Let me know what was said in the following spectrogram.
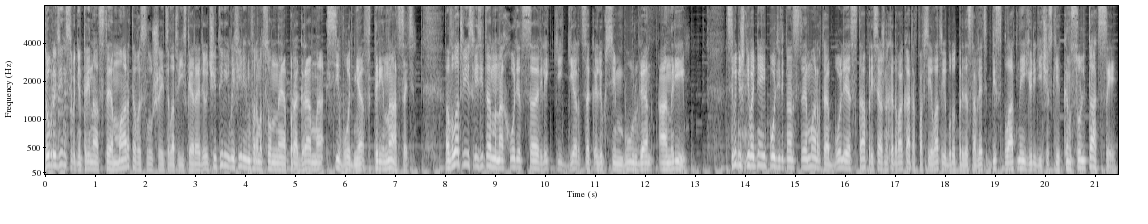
Добрый день, сегодня 13 марта, вы слушаете Латвийское радио 4 и в эфире информационная программа «Сегодня в 13». В Латвии с визитом находится великий герцог Люксембурга Анри. С сегодняшнего дня и по 19 марта более 100 присяжных адвокатов по всей Латвии будут предоставлять бесплатные юридические консультации.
